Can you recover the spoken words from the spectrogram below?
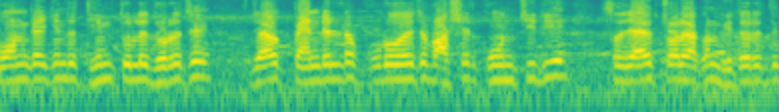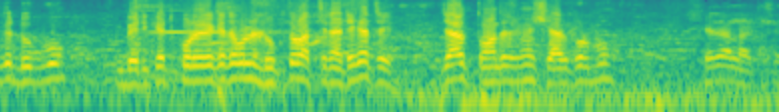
বনগায় কিন্তু থিম তুলে ধরেছে। যাই হোক প্যান্ডেলটা পুরো হয়েছে বাঁশের কুঞ্চি দিয়ে। সো যাই হোক চলো এখন ভিতরের দিকে ঢুকবো। ব্যারিকেড করে রেখেছে বলে ঢুকতে পারছি না ঠিক আছে? যাই হোক তোমাদের সঙ্গে শেয়ার করব। সেরা লাগছে।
